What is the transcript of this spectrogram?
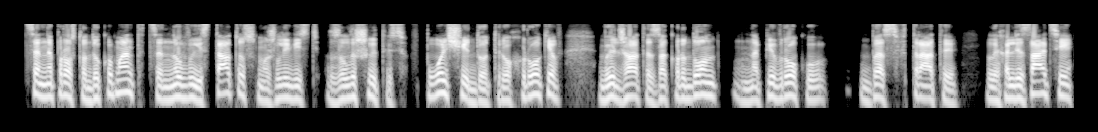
Це не просто документ, це новий статус, можливість залишитись в Польщі до трьох років, виїжджати за кордон на півроку без втрати легалізації,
